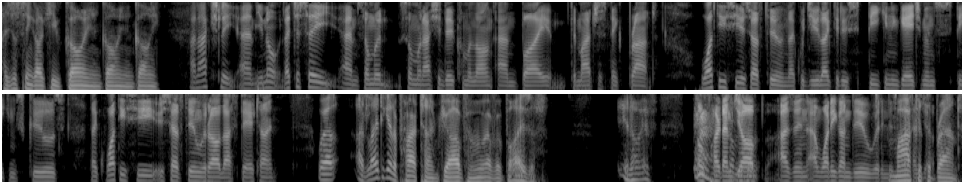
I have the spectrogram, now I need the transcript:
I just think I'll keep going and going and going. And actually, um, you know, let's just say um, someone someone actually did come along and buy the Mattress Mick brand. What do you see yourself doing? Like, would you like to do speaking engagements, speaking schools? Like, what do you see yourself doing with all that spare time? Well, I'd like to get a part-time job from whoever buys it. You know, if Oh, part time job, as in, and what are you going to do within this market the job? brand,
